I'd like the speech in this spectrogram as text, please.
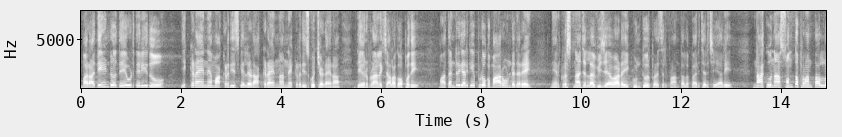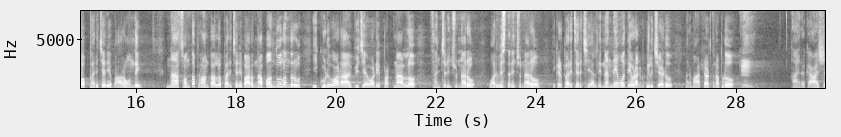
మరి అదేంటో దేవుడు తెలియదు ఇక్కడ ఆయన ఏమో అక్కడ తీసుకెళ్ళాడు అక్కడ ఆయన నన్ను ఎక్కడ తీసుకొచ్చాడు ఆయన. దేవుని ప్రణాళిక చాలా గొప్పది. మా తండ్రి గారికి ఎప్పుడూ ఒక మారు ఉండేది. అరే నేను కృష్ణా జిల్లా విజయవాడ ఈ గుంటూరు పరిసర ప్రాంతాల్లో పరిచయం చేయాలి. నాకు నా సొంత ప్రాంతాల్లో పరిచర్య భారం ఉంది. నా సొంత ప్రాంతాల్లో పరిచర్య భారం. నా బంధువులందరూ ఈ గుడివాడ విజయవాడ పట్టణాల్లో సంచరించున్నారు వారు విస్తరించున్నారు. ఇక్కడ పరిచర్ చేయాలి. నన్నేమో దేవుడు అక్కడ పిలిచాడు అని మాట్లాడుతున్నప్పుడు ఆయన యొక్క ఆశ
